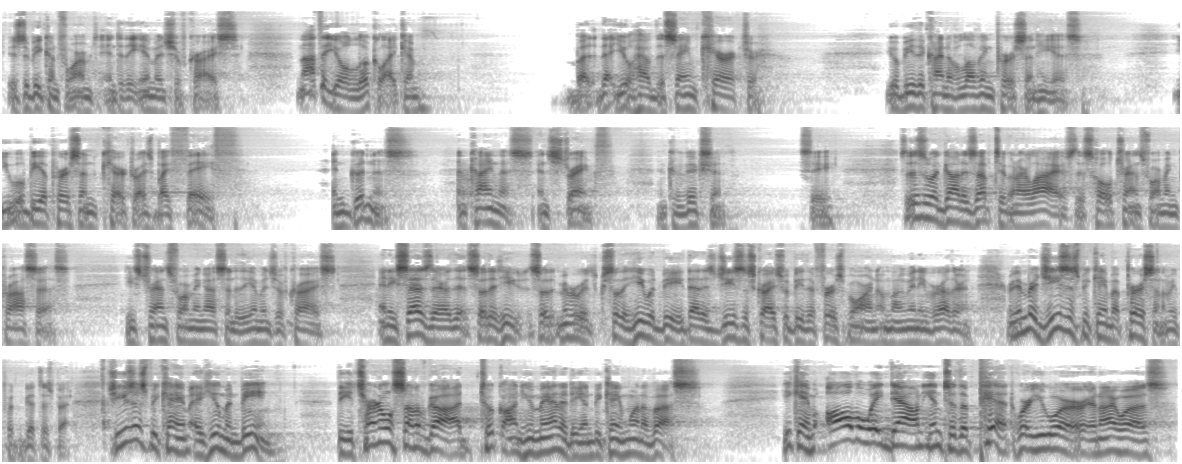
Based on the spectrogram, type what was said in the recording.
is to be conformed into the image of Christ. Not that you'll look like him, but that you'll have the same character. You'll be the kind of loving person he is. You will be a person characterized by faith and goodness and kindness and strength and conviction. See? So, this is what God is up to in our lives, this whole transforming process. He's transforming us into the image of Christ. And he says there that so that he, so that, remember, so that he would be, that is, Jesus Christ would be the firstborn among many brethren. Remember, Jesus became a person. Let me put, get this back. Jesus became a human being. The eternal Son of God took on humanity and became one of us. He came all the way down into the pit where you were and I was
